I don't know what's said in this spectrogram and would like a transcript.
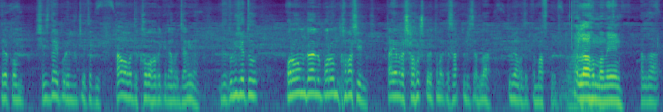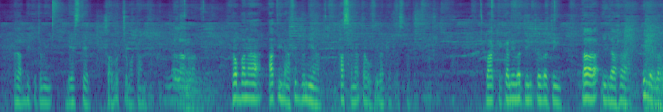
এরকম সেজদায় পড়ে লুটিয়ে থাকি, তাও আমাদের ক্ষমা হবে কিনা আমরা জানি না। কিন্তু তুমি যেহেতু পরম দয়ালু, পরম ক্ষমাশীল তাই আমরা সাহস করে তোমার কাছে হাত তুলেছি আল্লাহ তুমি আমাদেরকে মাফ করে দিও। আল্লাহ আমিন। আল্লাহ রাব্বিকে তুমি বেহেস্তের সর্বোচ্চ মতাম রব্বানা আতিনা ফিদ্দুনিয়া হাসানাতা উফিরাকা হাসানাতা। বাকি কালিমাতিন তৈবাতিন লা ইলাহা ইল্লাল্লাহ।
